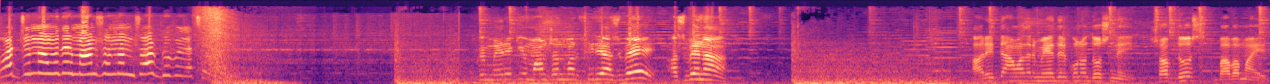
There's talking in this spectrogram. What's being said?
তোর জন্য আমাদের মান সম্মান সব ডুবে গেছে। ওকে মেরে কি মান সম্মান ফিরে আসবে? আসবে না। আর এতে আমাদের মেয়েদের কোনো দোষ নেই। সব দোষ বাবা মায়ের।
